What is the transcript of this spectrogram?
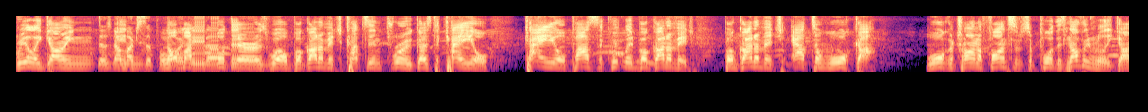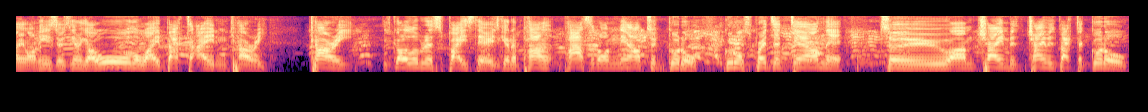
really going. There's not in- much support Not much either. support there as well. Bogdanovic cuts in through, goes to Cahill. Cahill passes it quickly. Bogdanovic. Bogdanovic out to Walker. Walker trying to find some support. There's nothing really going on here, so he's going to go all the way back to Aiden Curry. Curry, he's got a little bit of space there. He's going to pa- pass it on now to Goodall. Goodall spreads it down there to um, Chambers. Chambers back to Goodall.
